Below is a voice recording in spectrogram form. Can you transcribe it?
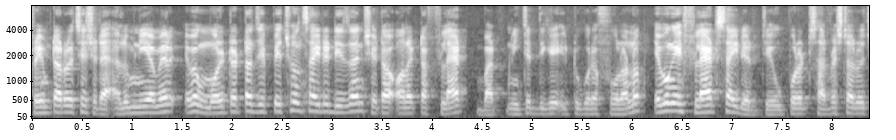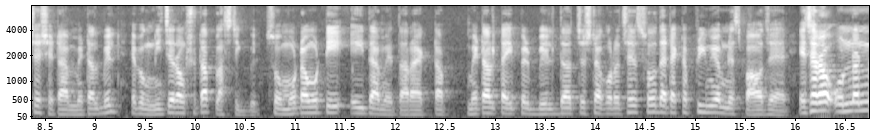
ফ্রেমটা রয়েছে সেটা অ্যালুমিনিয়ামের এবং মনিটরটা যে পেছন সাইডের ডিজাইন সেটা অনেকটা ফ্ল্যাট, বাট নিচের দিকে একটু করে ফোলানো এবং এই ফ্ল্যাট সাইডের যে উপরের সার্ফেসটা রয়েছে সেটা মেটাল বিল্ড এবং নিচের অংশটা প্লাস্টিক বিল্ড সো মোটামুটি এই দামে তারা একটা মেটাল টাইপের বিল্ড দেওয়ার চেষ্টা করেছে সো দ্যাট একটা প্রিমিয়ামনেস পাওয়া যায় এছাড়াও অন্যান্য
